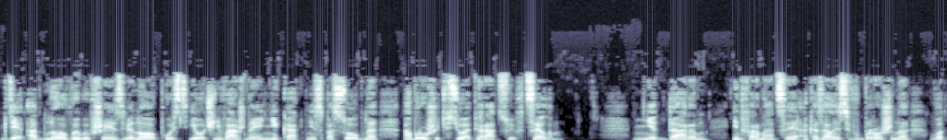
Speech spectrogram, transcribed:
где одно выбывшее звено, пусть и очень важное, никак не способно обрушить всю операцию в целом. Недаром информация оказалась вброшена вот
